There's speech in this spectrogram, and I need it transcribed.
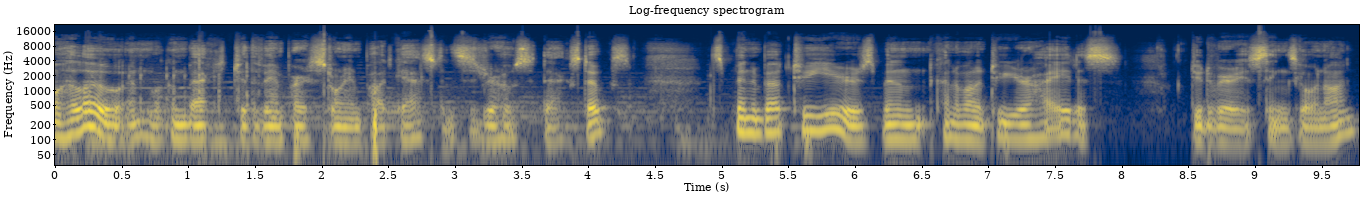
Well, hello, and welcome back to the Vampire Historian podcast. This is your host, Dax Stokes. It's been about two years, been kind of on a two year hiatus due to various things going on,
